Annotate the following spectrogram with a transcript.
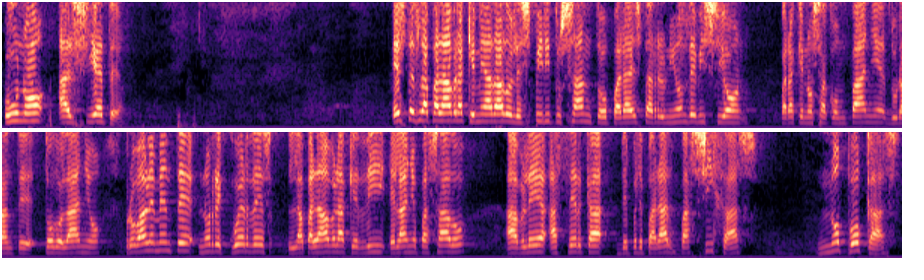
1 al 7. Esta es la palabra que me ha dado el Espíritu Santo para esta reunión de visión, para que nos acompañe durante todo el año. Probablemente no recuerdes la palabra que di el año pasado. Hablé acerca de preparar vasijas, no pocas,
